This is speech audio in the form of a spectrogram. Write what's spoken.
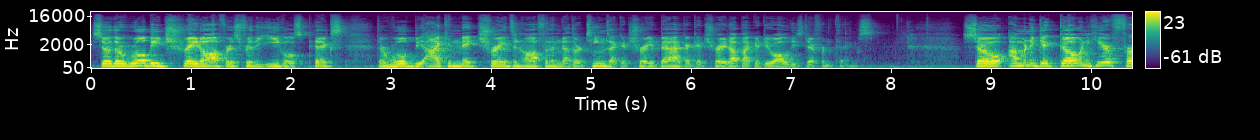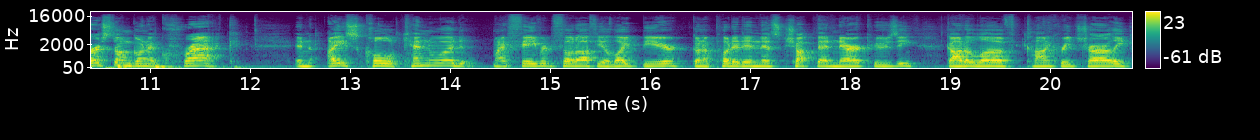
So there will be trade offers for the Eagles picks. There will be. I can make trades and offer them to other teams. I could trade back. I could trade up. I could do all these different things. So I'm gonna get going here. First, I'm gonna crack an ice cold Kenwood, my favorite Philadelphia light beer. Gonna put it in this Chuck Bednarik koozie. Gotta love Concrete Charlie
